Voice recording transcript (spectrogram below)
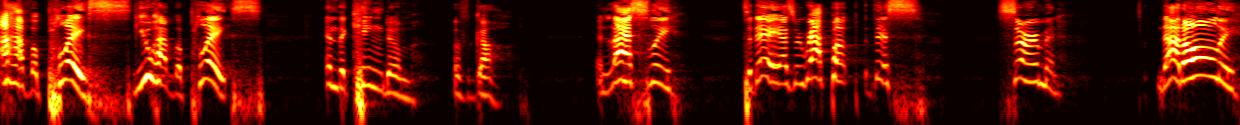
I have a place, you have a place in the kingdom of God. And lastly, today, as we wrap up this sermon, not only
